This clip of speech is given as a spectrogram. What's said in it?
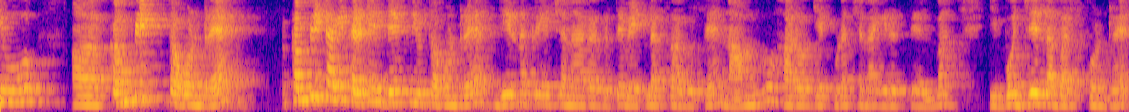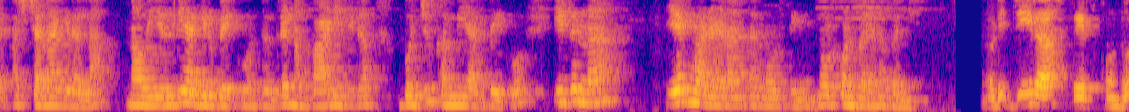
ನೀವು ಕಂಪ್ಲೀಟ್ ತೊಗೊಂಡ್ರೆ ಕಂಪ್ಲೀಟ್ ಆಗಿ ತರ್ಟಿ ಡೇಸ್ ನೀವು ತಗೊಂಡ್ರೆ ಜೀರ್ಣಕ್ರಿಯೆ ಚೆನ್ನಾಗಾಗುತ್ತೆ ವೆಯ್ಟ್ ಲಾಸ್ ಆಗುತ್ತೆ. ನಮಗೂ ಆರೋಗ್ಯ ಕೂಡ ಚೆನ್ನಾಗಿರುತ್ತೆ ಅಲ್ವಾ? ಈ ಬೊಜ್ಜೆಲ್ಲ ಬರ್ಸ್ಕೊಂಡ್ರೆ ಅಷ್ಟು ಚೆನ್ನಾಗಿರಲ್ಲ. ನಾವು ಹೆಲ್ದಿ ಆಗಿರಬೇಕು ಅಂತಂದರೆ ನಮ್ಮ ಬಾಡಿಲಿರೋ ಬೊಜ್ಜು ಕಮ್ಮಿ ಆಗಬೇಕು. ಇದನ್ನು ಹೇಗೆ ಮಾಡೋಣ ಅಂತ ನೋಡ್ತೀನಿ, ನೋಡ್ಕೊಂಡು ಬರೋಣ ಬನ್ನಿ. ನೋಡಿ, ಜೀರಾ ಸೇರಿಸ್ಕೊಂಡು,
